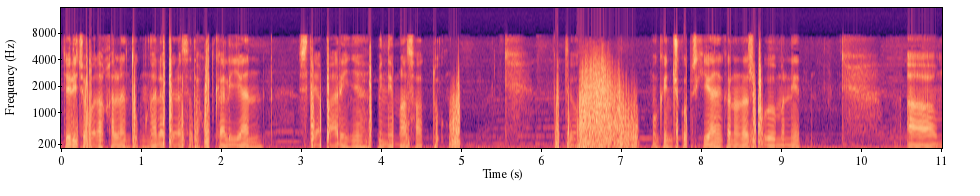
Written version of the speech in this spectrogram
Jadi cobalah kalian untuk menghadapi rasa takut kalian setiap harinya minimal satu. Gitu mungkin cukup sekian karena udah 10 menit. Um,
